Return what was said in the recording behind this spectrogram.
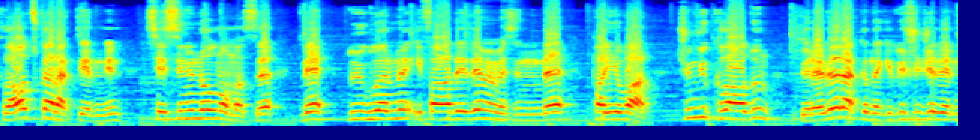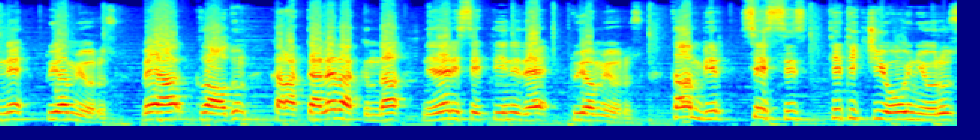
Cloud karakterinin sesinin olmaması ve duygularını ifade edememesinin de payı var. Çünkü Cloud'un görevler hakkındaki düşüncelerini duyamıyoruz veya Cloud'un karakterler hakkında neler hissettiğini de duyamıyoruz. Tam bir sessiz tetikçiyi oynuyoruz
